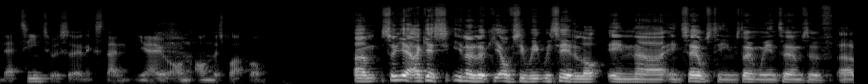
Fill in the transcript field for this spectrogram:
their team to a certain extent, you know, on on this platform. Um, so yeah, I guess you know, look, obviously we, we see it a lot in uh, in sales teams, don't we? In terms of uh,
